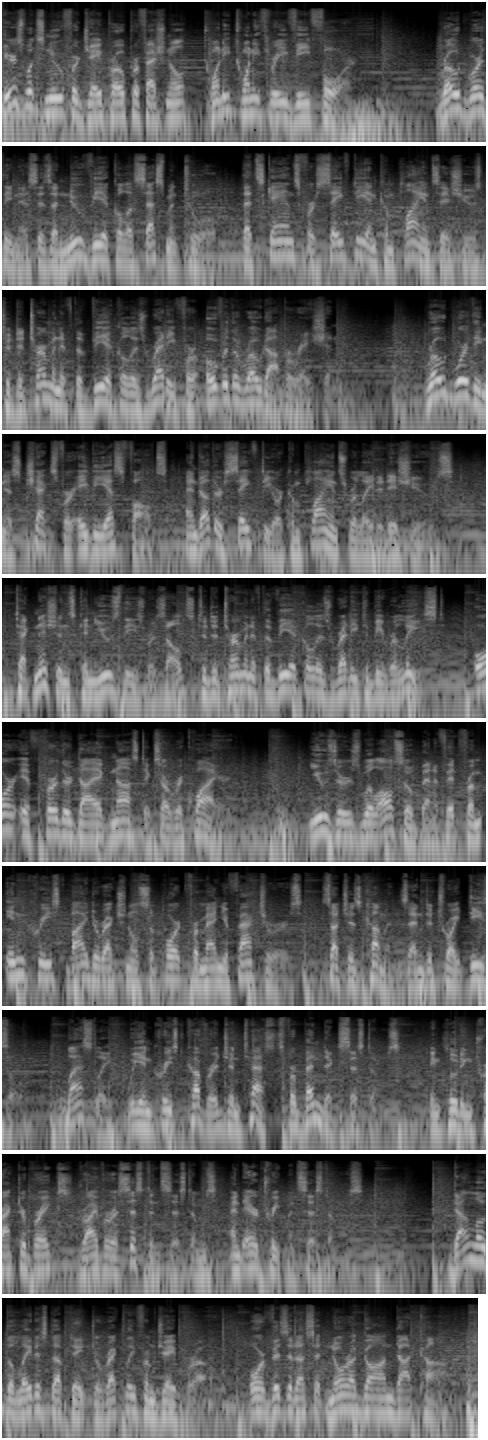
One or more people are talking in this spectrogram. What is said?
Here's what's new for J-Pro Professional 2023 V4. Roadworthiness is a new vehicle assessment tool that scans for safety and compliance issues to determine if the vehicle is ready for over-the-road operation. Roadworthiness checks for ABS faults and other safety or compliance-related issues. Technicians can use these results to determine if the vehicle is ready to be released or if further diagnostics are required. Users will also benefit from increased bidirectional support for manufacturers such as Cummins and Detroit Diesel. Lastly, we increased coverage and tests for Bendix systems, including tractor brakes, driver assistance systems, and air treatment systems. Download the latest update directly from JPro or visit us at noregon.com.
